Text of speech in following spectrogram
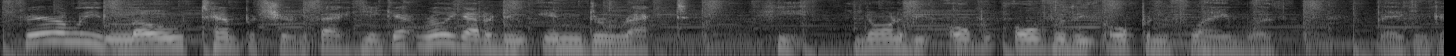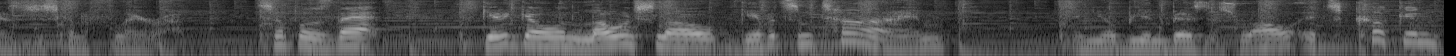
fairly low temperature. In fact, you get really got to do indirect heat. You don't want to be over, over the open flame with bacon because it's just going to flare up. Simple as that. Get it going low and slow. Give it some time, and you'll be in business. While it's cooking,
